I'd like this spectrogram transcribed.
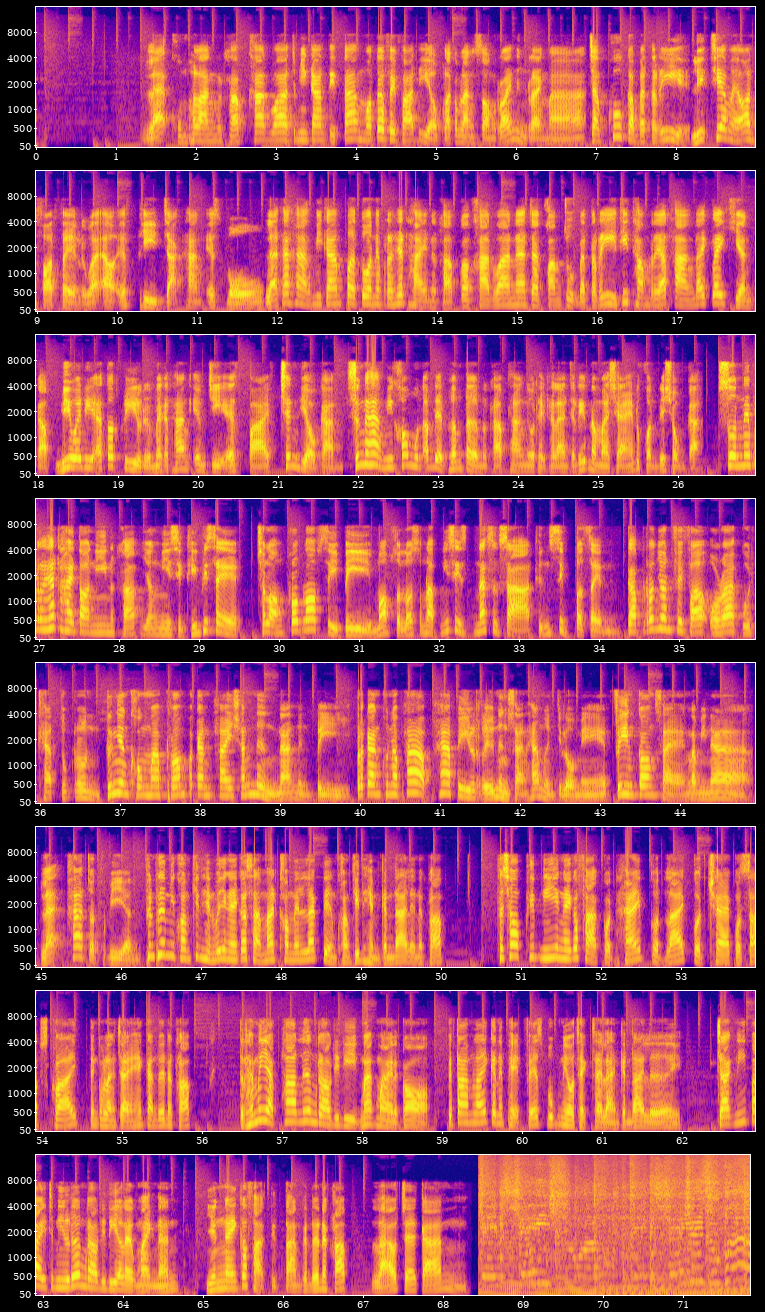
และขุมพลังนะครับ คาดว่าจะมีการติดตั้งมอเตอร์ไฟฟ้าเดี่ยวพละกำลัง 201 แรงม้า จับคู่กับแบตเตอรี่ลิเธียมไอออนฟอสเฟตหรือว่า LFP จากทาง s v o และถ้าหากมีการเปิดตัวในประเทศไทยนะครับ ก็คาดว่าน่าจะความจุแบตเตอรี่ที่ทำระยะทางได้ใกล้เคียงกับ BYD Atto 3หรือแม้กระทั่ง MG S5 เช่นเดียวกัน ซึ่งถ้าหากมีข้อมูลอัปเดตเพิ่มเติมนะครับ ทาง Neotech Thailand จะรีบนำมาแชร์ให้ทุกคนได้ชมกัน ส่วนในประเทศไทยตอนนี้นะครับยังมีสิทธิพิเศษ ฉลองครบรอบ 4 ปีมอบส่วนลดสำหรับนิสิตนักศึกษาถึง 10%กับรถยนต์ไฟฟ้า Aura Good Cat ทุกรุ่น ซึ่งยังคงมาพร้อมประกันภัยชั้น 1 นาน 1 ปี ประกันคุณภาพ 5 ปีหรือ 150,000 กิโลเมตร ฟิล์มกล้องแสง ลามิน่า และค่าจดทะเบียน เพื่อนๆ มีความคิดเห็นว่ายังไงก็สามารถคอมเมนต์แลกเปลี่ยนความคิดเห็นกันได้เลยนะครับถ้าชอบคลิปนี้ยังไงก็ฝากกด Hype กดไลค์ กดแชร์ กด Subscribe เป็นกำลังใจให้กันด้วยนะครับ แต่ถ้าไม่อยากพลาดเรื่องราวดีๆ อีกมากมายแล้วก็ ไปตามไลค์กันในเพจ Facebook n e o Tech Thailand กันได้เลย จากนี้ไปจะมีเรื่องราวดีๆ อะไรออกมาอีกนั้น ยังไงก็ฝากติดตามกันด้วยนะครับ แล้วเจอกัน Change the world.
